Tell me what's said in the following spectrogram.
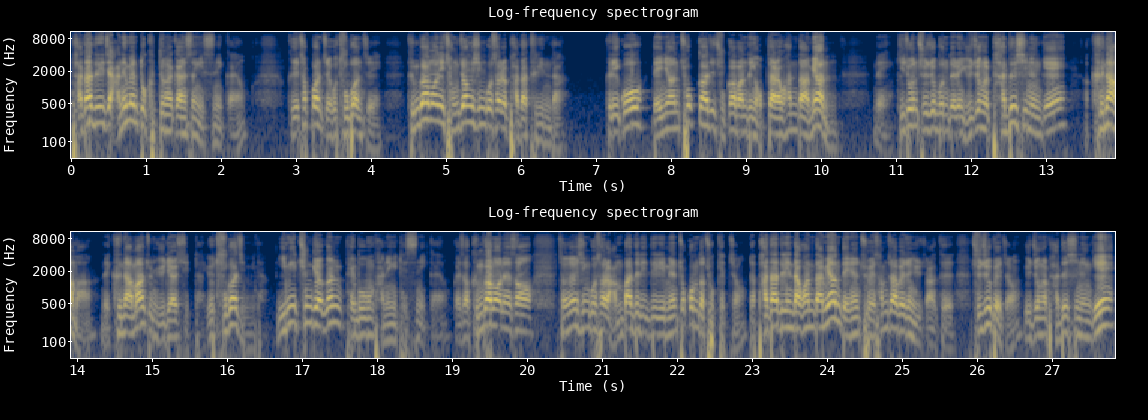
받아들이지 않으면 또 급등할 가능성이 있으니까요. 그게 첫 번째고 두 번째. 금감원이 정정신고서를 받아들인다. 그리고 내년 초까지 주가 반등이 없다라고 한다면 네, 기존 주주분들은 유증을 받으시는 게 그나마 네, 그나마 좀 유리할 수 있다. 요 두 가지입니다. 이미 충격은 대부분 반영이 됐으니까요. 그래서 금감원에서 정전신고서를 안 받아들이면 조금 더 좋겠죠. 받아들인다고 한다면 내년 초에 삼자 배정 유, 아, 그 주주 배정 유증을 받으시는 게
